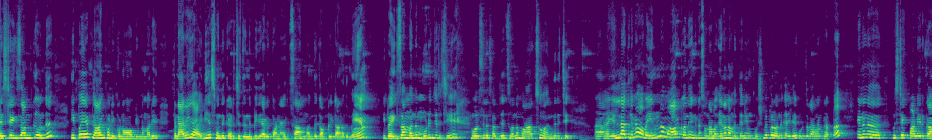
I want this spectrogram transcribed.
நெக்ஸ்ட் எக்ஸாமுக்கு வந்து இப்போயே பிளான் பண்ணிக்கணும் அப்படின்ற மாதிரி இப்போ நிறைய ஐடியாஸ் வந்து கிடச்சிது. இந்த பீரியாடுக்கான எக்ஸாம் வந்து கம்ப்ளீட் ஆனதுமே. இப்போ எக்ஸாம் வந்து முடிஞ்சிருச்சு. ஒரு சில சப்ஜெக்ட்ஸ் வந்து மார்க்ஸும் வந்துருச்சு. எல்லாத்துலேயுமே அவள் என்ன மார்க் வந்து என்கிட்ட சொன்னாலும் ஏன்னா நம்மளுக்கு தெரியும் கொஷின் பேப்பர் வந்து கையிலே கொடுத்துறாங்கன்றப்ப என்னென்ன மிஸ்டேக் பண்ணியிருக்கா?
